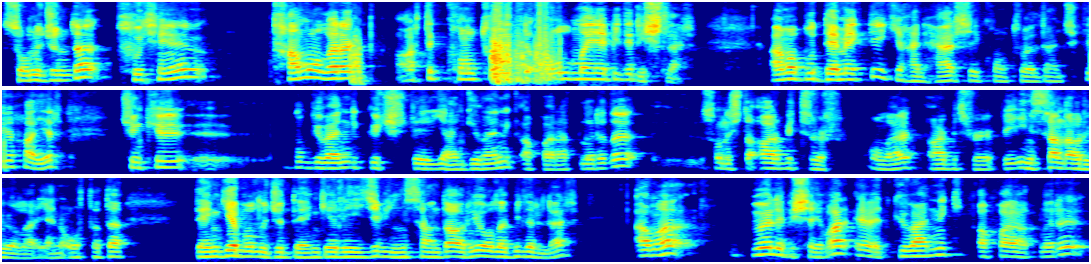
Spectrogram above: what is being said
sonucunda Putin'in tam olarak artık kontrolünde olmayabilir işler. Ama bu demek değil ki hani her şey kontrolden çıkıyor. Hayır. Çünkü e, bu güvenlik güçleri yani güvenlik aparatları da sonuçta arbitrer olarak arbitrer bir insan arıyorlar. Yani ortada denge bulucu, dengeleyici bir insan da arıyor olabilirler. Ama böyle bir şey var. Evet güvenlik aparatları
